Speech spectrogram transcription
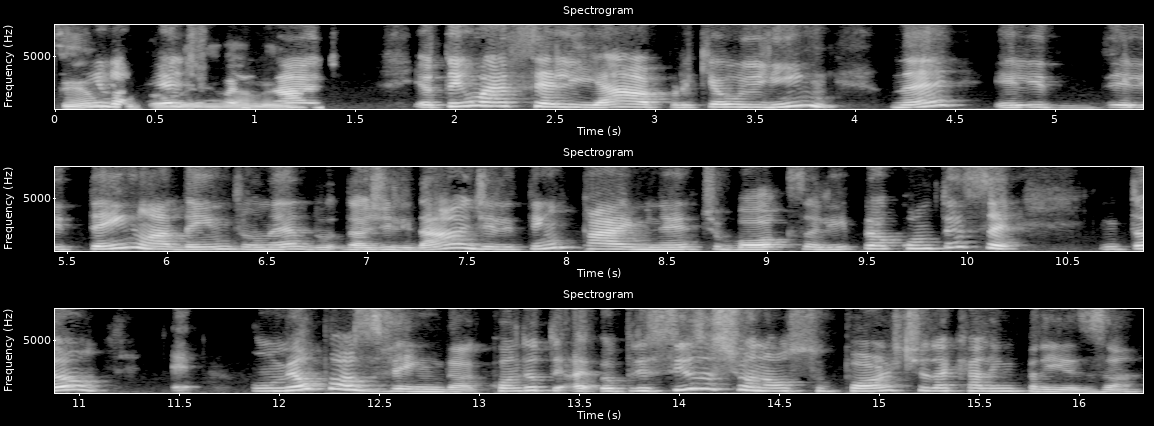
tempo também, né, qualidade. Eu tenho o SLA, porque o Lean, né? Ele, ele tem lá dentro, né, do, da agilidade, ele tem um time, né, to box ali para acontecer. Então, é, o meu pós-venda, quando eu, eu preciso acionar o suporte daquela empresa,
